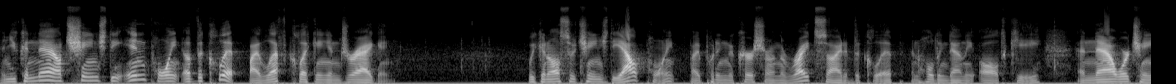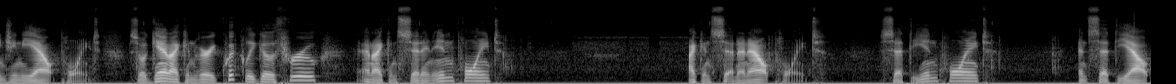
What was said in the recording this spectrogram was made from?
and you can now change the in point of the clip by left clicking and dragging. We can also change the out point by putting the cursor on the right side of the clip and holding down the Alt key. And now we're changing the out point. So again, I can very quickly go through and I can set an in point. I can set an out point. Set the in point and set the out.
